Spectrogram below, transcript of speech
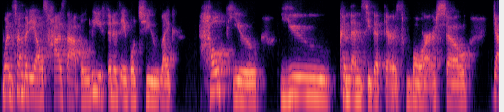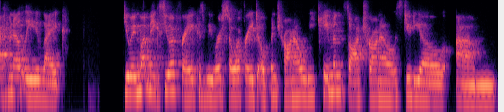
when somebody else has that belief and is able to like help you, you can then see that there's more. So definitely like doing what makes you afraid because we were so afraid to open Toronto. We came and saw Toronto studio um,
